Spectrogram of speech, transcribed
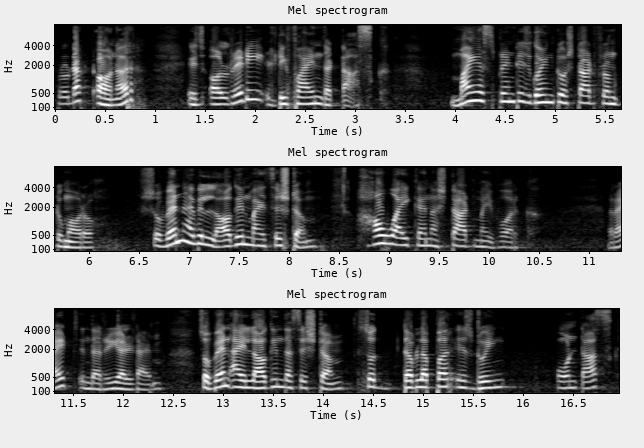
product owner is already defined the task. My sprint is going to start from tomorrow. So when i will log in my system how i can start my work? Right? In the real time. So when i log in the system so developer is doing own task.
